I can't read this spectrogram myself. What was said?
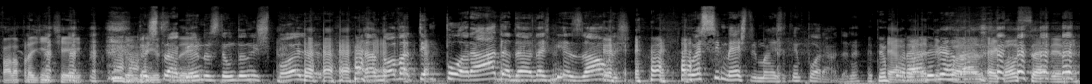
fala pra gente aí. Tô estragando, vocês estão dando spoiler da nova temporada da, das minhas aulas. Não é semestre mais, é temporada, né? É temporada, é, é, é verdade. É igual série, né?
